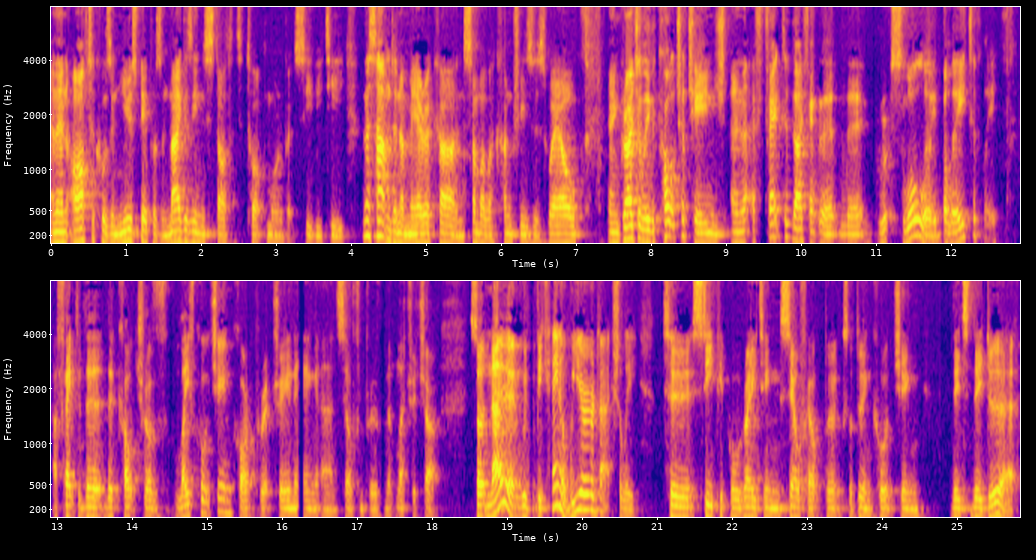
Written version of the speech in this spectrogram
and then articles in newspapers and magazines started to talk more about CBT. And this happened in America and some other countries as well. And gradually the culture changed and it affected, I think, the, the slowly, belatedly, affected the, the culture of life coaching, corporate training, and self improvement literature. So now it would be kind of weird actually to see people writing self help books or doing coaching. They, they do it,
